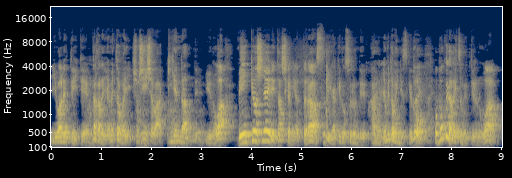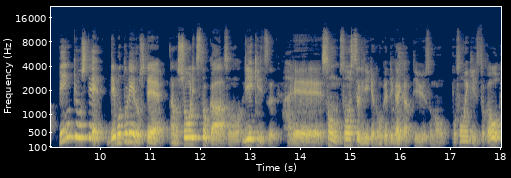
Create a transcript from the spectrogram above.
言われていて、うん。だからやめた方がいい。初心者は危険だっていうのは、勉強しないで確かにやったらすぐ火傷するんで、あの、はいやめた方がいいんですけど、僕らがいつも言ってるのは、勉強して、デモトレードして、あの、勝率とか、その、利益率、はい。えー損、損失より利益がどのくらいでかいかっていう、その、損益率とかを、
